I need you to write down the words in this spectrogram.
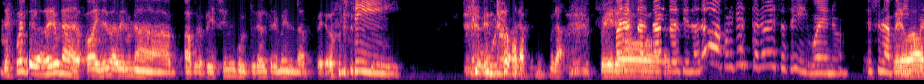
después debe haber una, ay, debe haber una apropiación cultural tremenda, pero Sí, en toda seguro. la película. Pero, Van a saltar todo diciendo, no, porque esto no es así. Bueno, es una película.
